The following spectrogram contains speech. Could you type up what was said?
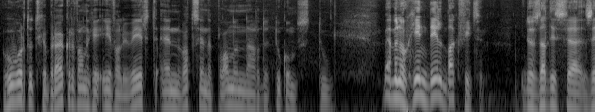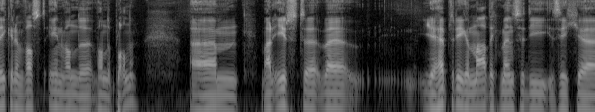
Hoe wordt het gebruik ervan geëvalueerd en wat zijn de plannen naar de toekomst toe? We hebben nog geen deelbakfietsen. Dus dat is uh, zeker en vast een van de, van de plannen. Um, maar eerst, uh, wij, je hebt regelmatig mensen die zich uh,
